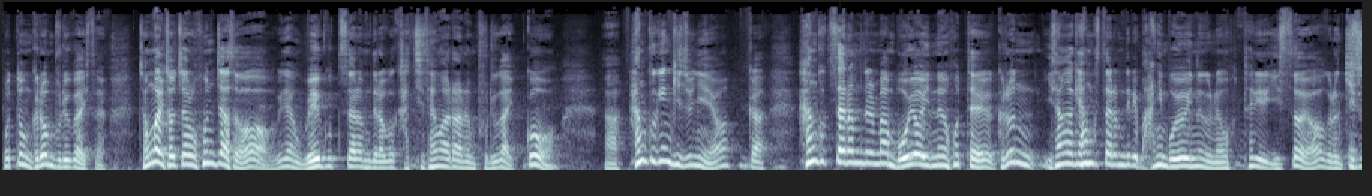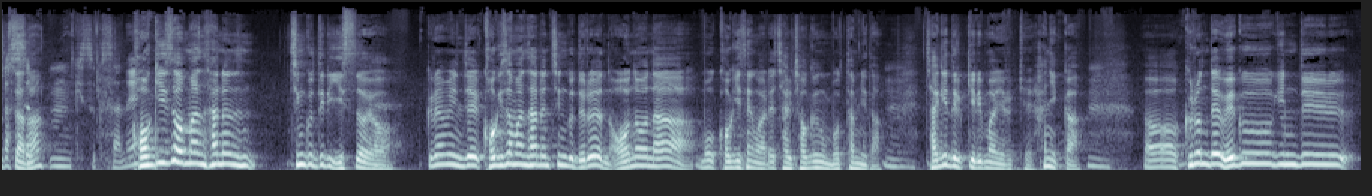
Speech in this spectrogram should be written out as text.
보통 그런 부류가 있어요. 정말 저처럼 혼자서 네. 그냥 외국 사람들하고 같이 생활하는 부류가 있고 네. 아, 한국인 기준이에요. 그러니까 한국 사람들만 모여 있는 호텔 그런 이상하게 한국 사람들이 많이 모여 있는 그런 호텔이 있어요. 그런 그러니까 기숙사나 음, 기숙사네. 거기서만 사는 친구들이 있어요. 네. 그러면 이제 거기서만 사는 친구들은 언어나 뭐 거기 생활에 잘 적응을 못 합니다. 음. 자기들끼리만 이렇게 하니까. 음. 어, 그런데 외국인들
